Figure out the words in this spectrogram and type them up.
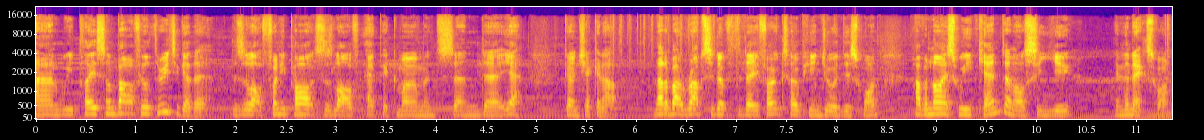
and we play some Battlefield 3 together. There's a lot of funny parts, there's a lot of epic moments and uh, yeah, go and check it out. That about wraps it up for today folks, hope you enjoyed this one. Have a nice weekend and I'll see you in the next one.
